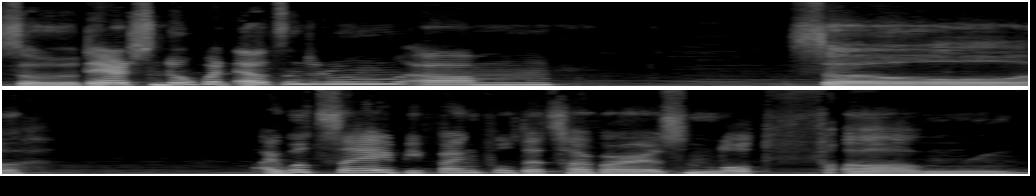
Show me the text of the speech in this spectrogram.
so there's no one else in the room um so i would say be thankful that Sapphire is not um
